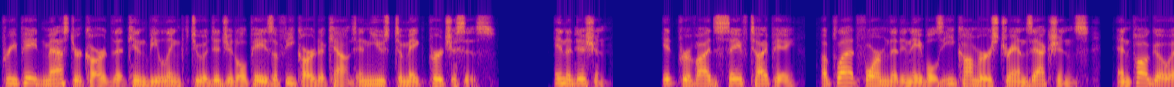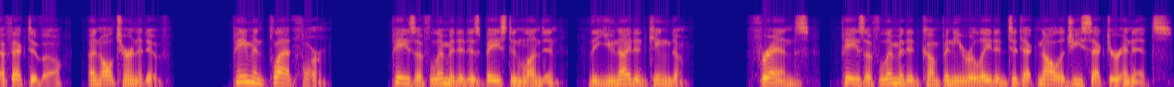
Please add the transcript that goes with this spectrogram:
prepaid MasterCard that can be linked to a digital paysafecard account and used to make purchases. In addition, it provides SafetyPay, a platform that enables e-commerce transactions, and Pago Efectivo, an alternative payment platform. Paysafe Limited is based in London, the United Kingdom. Friends, PaySF Limited company related to technology sector and its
